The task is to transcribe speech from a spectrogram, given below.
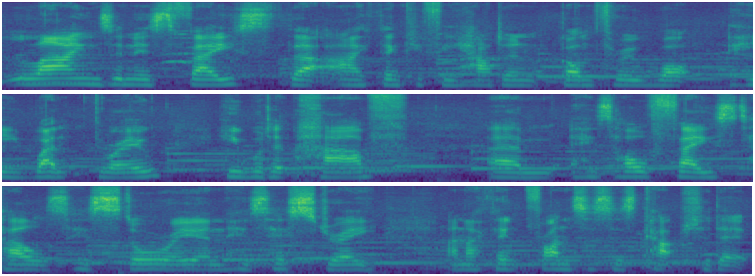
lines in his face that I think if he hadn't gone through what he went through, he wouldn't have. Um, his whole face tells his story and his history, and I think Frances has captured it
